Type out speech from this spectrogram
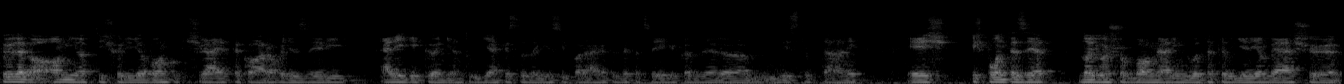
főleg a, amiatt is, hogy ugye a bankok is rájöttek arra, hogy ezért így eléggé könnyen tudják ezt az egész iparágat, ezek a cégek azért uh, disztruptálni. És, és pont ezért nagyon sok banknál indultak el ugye ilyen belső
